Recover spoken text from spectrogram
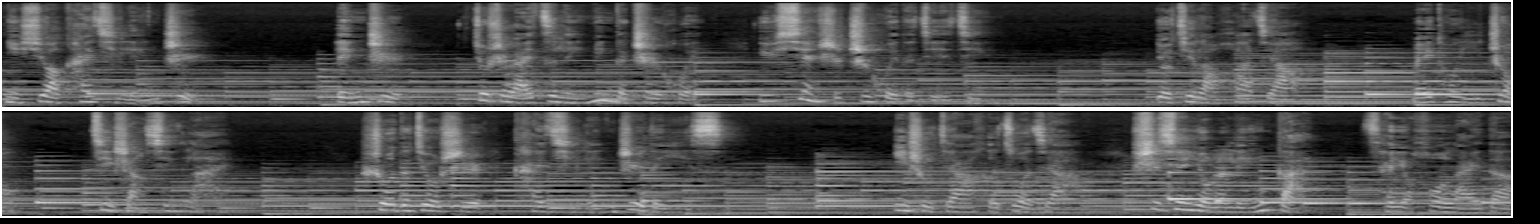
你需要开启灵智。灵智就是来自灵命的智慧与现实智慧的结晶。有句老话叫“眉头一皱”。计上心来说的就是开启灵智的意思。艺术家和作家事先有了灵感，才有后来的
